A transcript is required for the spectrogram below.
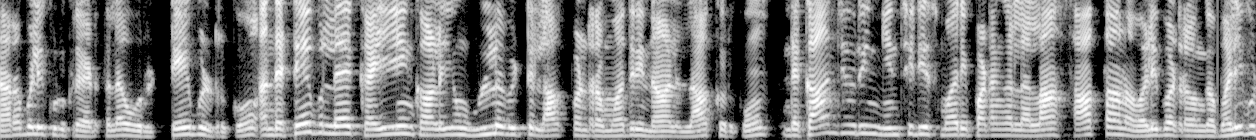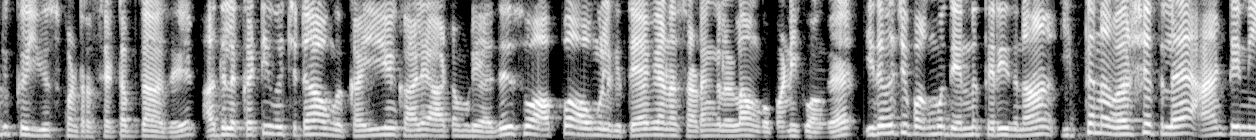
நரபலி கொடுக்குற இடத்துல ஒரு டேபிள் இருக்கும். அந்த டேபிள்ல கையையும் காலையும் உள்ள விட்டு லாக் பண்ற மாதிரி நாலு லாக் இருக்கும். இந்த காஞ்சூரிங் இன்சிடியஸ் மாதிரி படங்கள்ல எல்லாம் சாத்தான வழிபடுறவங்க பலி கொடுக்க யூஸ் பண்ற செட்டப் தான் அது. அதுல கட்டி வச்சுட்டா அவங்க கையையும் காலையும் ஆட்ட முடியாது. சோ அப்போ அவங்களுக்கு தேவையான சடங்குகள் எல்லாம் அவங்க பண்ணிக்குவாங்க. இதை வச்சு பார்க்கும்போது என்ன தெரியுதுன்னா இத்தனை வருஷத்துல ஆண்டனி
